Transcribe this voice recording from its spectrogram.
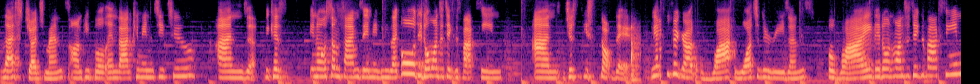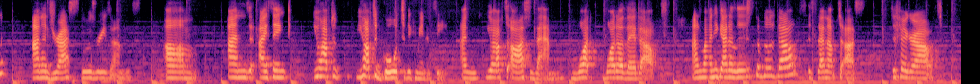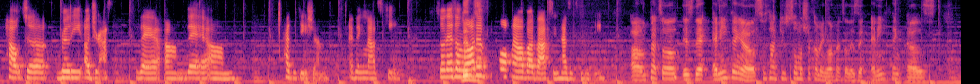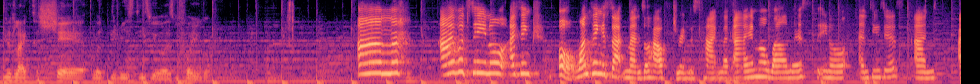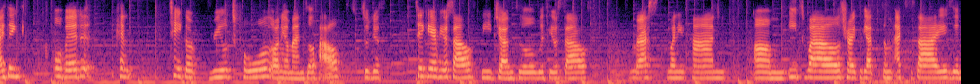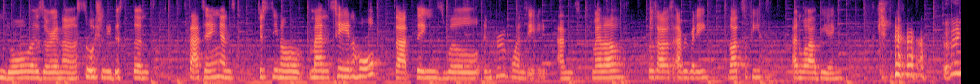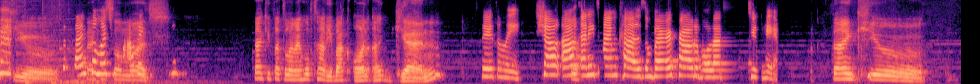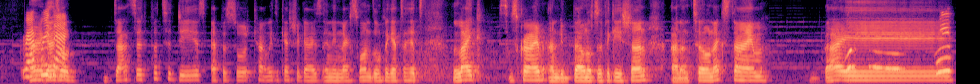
less judgment on people in that community too. And because, you know, sometimes they may be like, oh, they don't want to take this vaccine. And just stop there. We have to figure out what what are the reasons for why they don't want to take the vaccine and address those reasons. Um, and I think you have to you have to go to the community and you have to ask them what what are their doubts and when you get a list of those doubts it's then up to us to figure out how to really address their um, their um, hesitation i think that's key so there's a Did- lot of talk now about vaccine hesitancy Um, Petal, is there anything else? So thank you so much for coming on, Petal. Is there anything else you'd like to share with the Reese's viewers before you go? Um, I would say, you know, I think, oh, one thing is that mental health during this time. Like, I am a wellness, you know, enthusiast, and I think COVID can take a real toll on your mental health. So just take care of yourself, be gentle with yourself, rest when you can, um, eat well, try to get some exercise indoors or in a socially distant setting, and just you know maintain hope that things will improve one day. And my love goes out to everybody. Lots of peace and well-being. Thank you. Thanks Thank so you so for having much. Thank you, Petal, and I hope to have you back on again. Certainly. Shout out anytime, cuz I'm very proud of all that you here. Thank you. Right, guys, Represent. well, that's it for today's episode. Can't wait to catch you guys in the next one. Don't forget to hit like, subscribe, and the bell notification. And until next time, bye.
